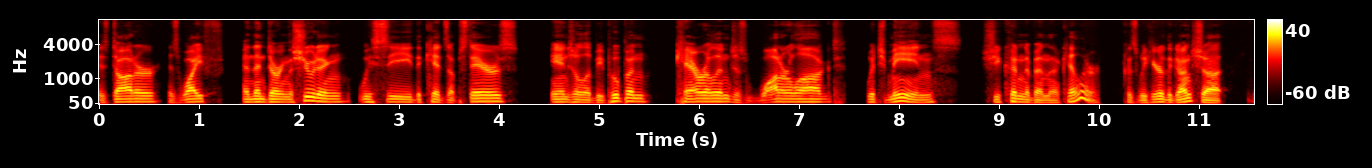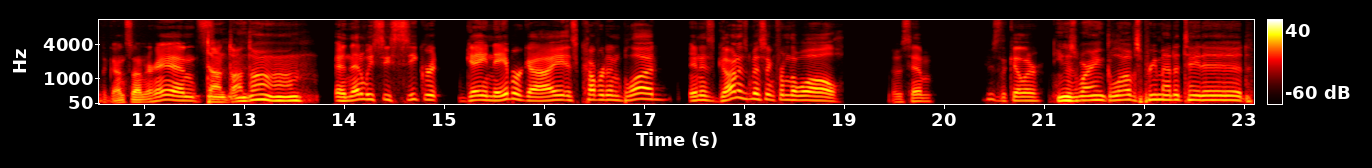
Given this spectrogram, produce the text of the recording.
his daughter, his wife. And then during the shooting, we see the kids upstairs, Angela be pooping, Carolyn just waterlogged, which means she couldn't have been the killer because we hear the gunshot. The gun's on her hands. Dun dun dun. And then we see secret gay neighbor guy is covered in blood and his gun is missing from the wall. It was him. He was the killer. He was wearing gloves, premeditated.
